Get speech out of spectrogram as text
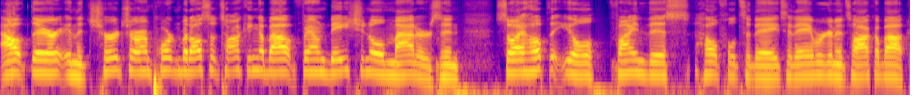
out there in the church are important, but also talking about foundational matters. And so I hope that you'll find this helpful today. Today we're going to talk about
